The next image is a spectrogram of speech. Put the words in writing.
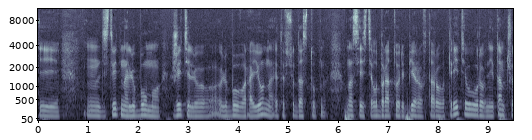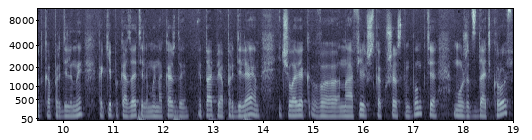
И действительно любому жителю любого района это все доступно. У нас есть лаборатории первого, второго, третьего уровня, и там четко определены, какие показатели мы на каждом этапе определяем. И человек в, на фельдшерско-акушерском пункте может сдать кровь,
